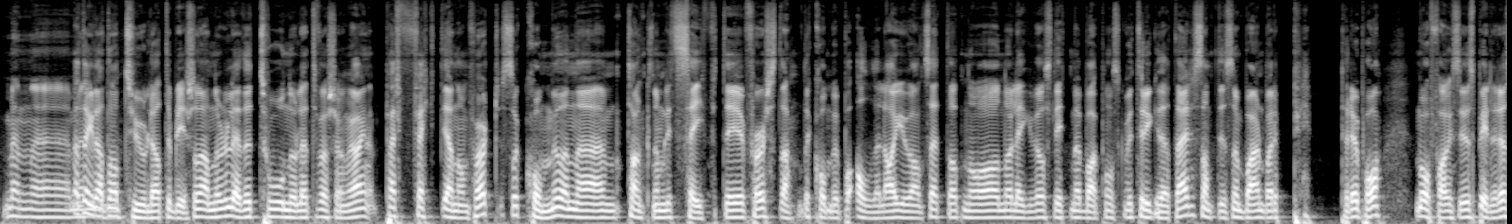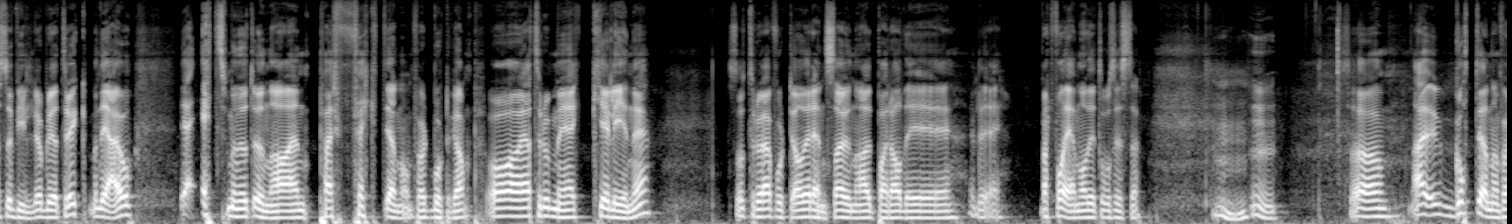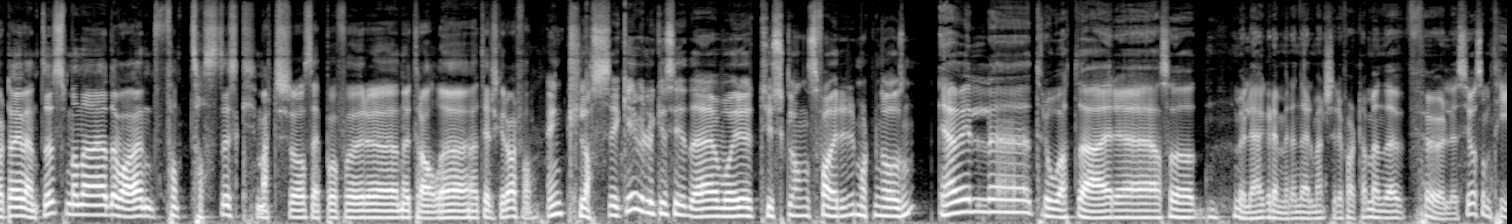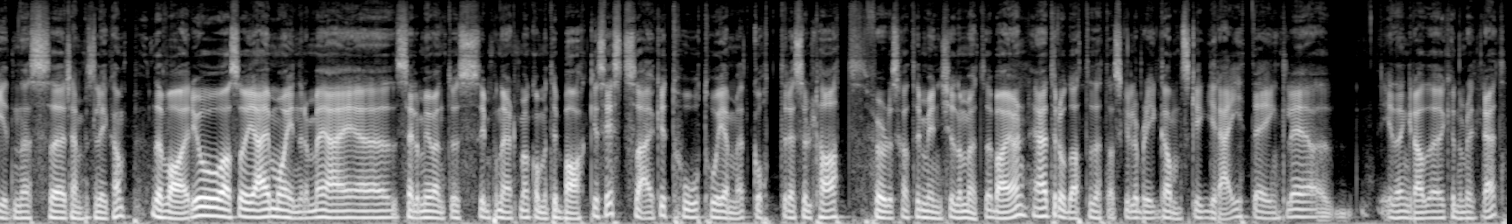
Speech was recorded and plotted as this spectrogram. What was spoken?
Men, men, Jeg tenker at det er naturlig at det blir sånn. Når du leder 2-0 etter første omgang, perfekt gjennomført, så kommer jo denne tanken om litt safety first. da. Det kommer på alle lag uansett. At nå, nå legger vi oss litt mer bakpå, nå skal vi trygge dette her. Samtidig som Bayern bare peprer på med offensive spillere, så vil det jo bli et trykk. Men det er jo de er ett minutt unna en perfekt gjennomført bortekamp. Og jeg tror med Chiellini så tror jeg fort de hadde rensa unna et par av de Eller i hvert fall en av de to siste. mm. Så nei, Godt gjennomført av Juventus, men eh, det var en fantastisk match å se på for uh, nøytrale tilskuere. En klassiker, vil du ikke si det, vår Tysklands farer, Morten Gallosen? Jeg vil uh, tro at det er uh, Altså, mulig jeg glemmer en del matcher i farta, men det føles jo som tidenes uh, Champions League-kamp. Det var jo Altså, jeg må innrømme, jeg Selv om Juventus imponerte med å komme tilbake sist, så er jo ikke 2-2 hjemme et godt resultat før du skal til München og møte Bayern. Jeg trodde at dette skulle bli ganske greit, egentlig, i den grad det kunne blitt greit.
